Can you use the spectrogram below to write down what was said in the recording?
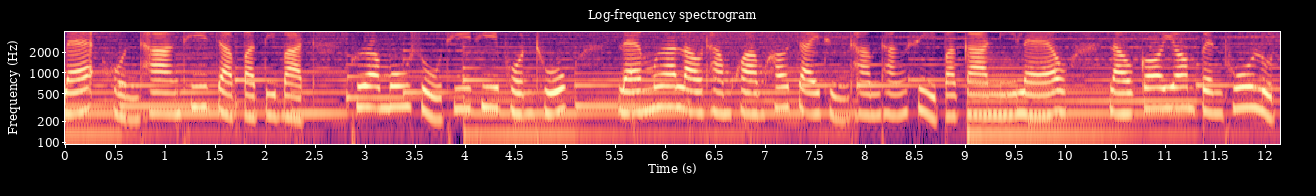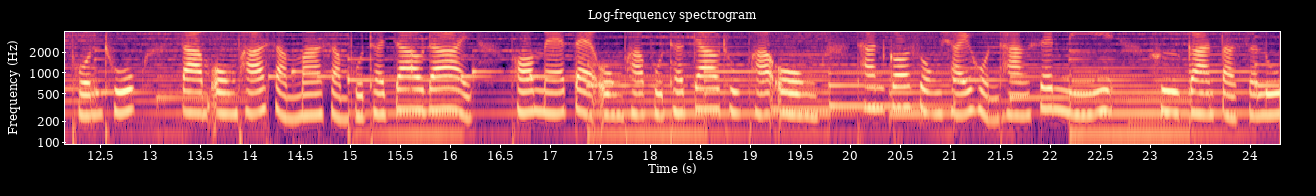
และหนทางที่จะปฏิบัติ พื่อมุ่งสู่ที่ที่พ้นทุกข์ และเมื่อเราทำความเข้าใจถึงธรรมทั้งสี่ประการนี้แล้ว เราก็ย่อมเป็นผู้หลุดพ้นทุกข์ ตามองค์พระสัมมาสัมพุทธเจ้าได้ เพราะแม้แต่องค์พระพุทธเจ้าทุกพระองค์ ท่านก็ทรงใช้หนทางเส้นนี้ คือการตัดสรู้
